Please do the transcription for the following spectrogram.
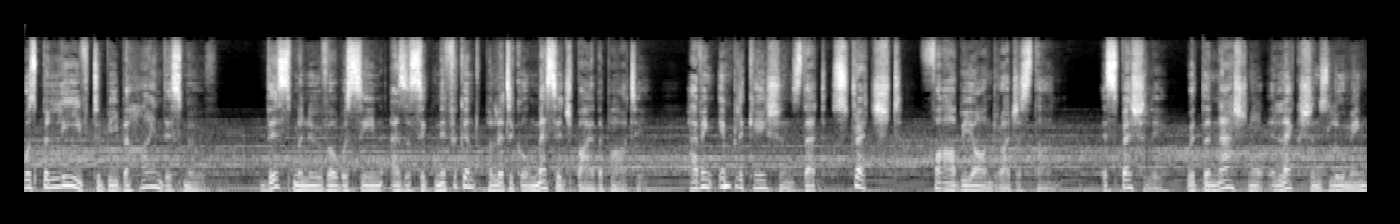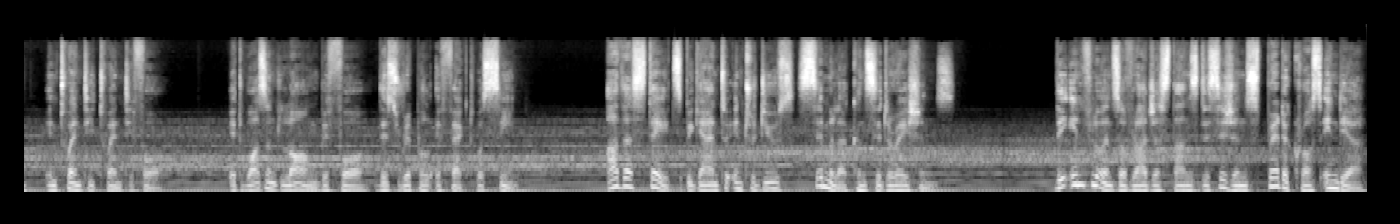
was believed to be behind this move. This maneuver was seen as a significant political message by the party, having implications that stretched far beyond Rajasthan, especially with the national elections looming in 2024. It wasn't long before this ripple effect was seen. Other states began to introduce similar considerations. The influence of Rajasthan's decision spread across India,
